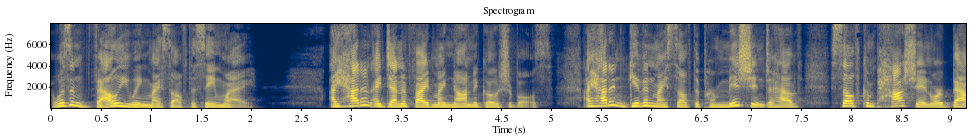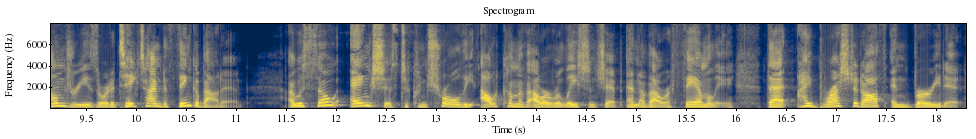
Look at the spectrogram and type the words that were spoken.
I wasn't valuing myself the same way. I hadn't identified my non negotiables. I hadn't given myself the permission to have self compassion or boundaries or to take time to think about it. I was so anxious to control the outcome of our relationship and of our family that I brushed it off and buried it,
